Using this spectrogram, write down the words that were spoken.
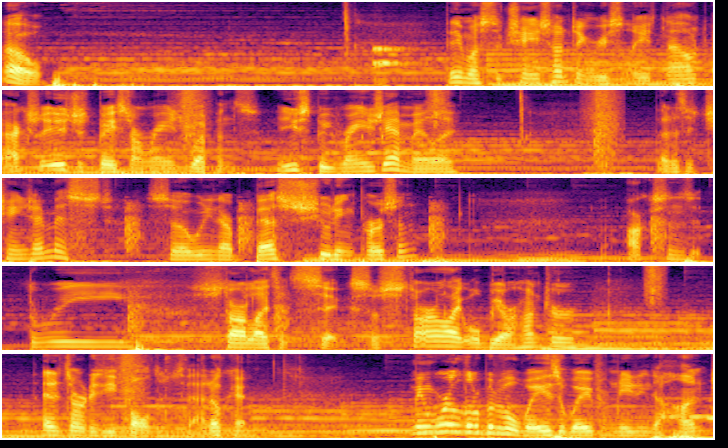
Oh. They must have changed hunting recently. It now actually is just based on ranged weapons. It used to be ranged and melee. That is a change I missed. So we need our best shooting person. Oxen's at 3. Starlight's at 6. So Starlight will be our hunter. And it's already defaulted to that. Okay. I mean, we're a little bit of a ways away from needing to hunt.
